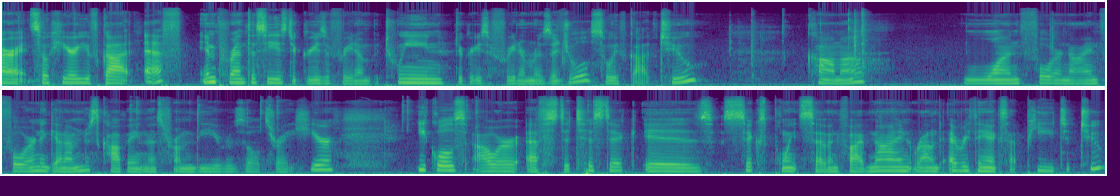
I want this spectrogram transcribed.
All right, so here you've got F in parentheses degrees of freedom between degrees of freedom residual. So we've got 2, comma, 1494. And again, I'm just copying this from the results right here. Equals our F statistic is 6.759. Round everything except P to 2.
